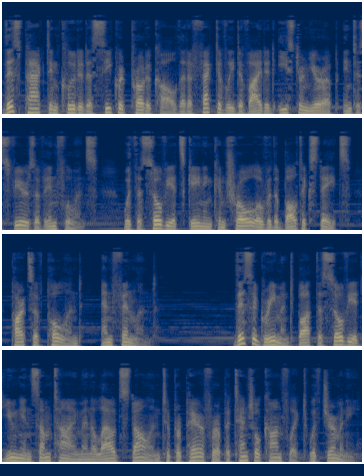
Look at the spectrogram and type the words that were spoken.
This pact included a secret protocol that effectively divided Eastern Europe into spheres of influence, with the Soviets gaining control over the Baltic states, parts of Poland, and Finland. This agreement bought the Soviet Union some time and allowed Stalin to prepare for a potential conflict with Germany.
